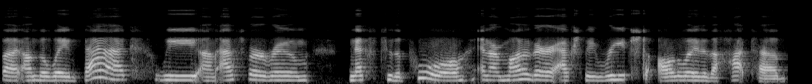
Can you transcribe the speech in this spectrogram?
But on the way back, we um, asked for a room next to the pool, and our monitor actually reached all the way to the hot tub.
